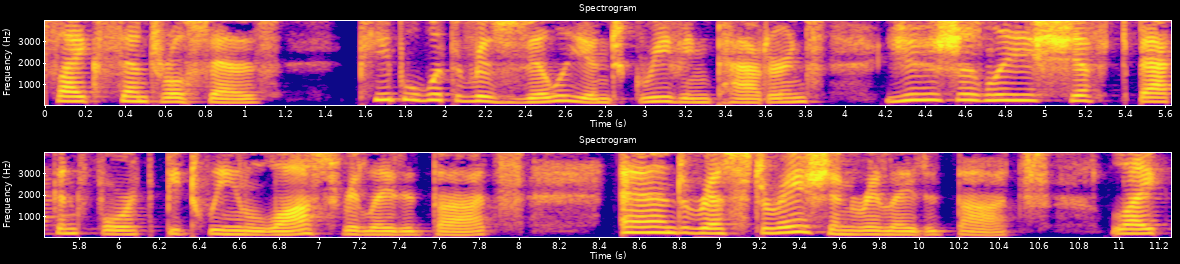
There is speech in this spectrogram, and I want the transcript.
Psych Central says people with resilient grieving patterns usually shift back and forth between loss related thoughts and restoration related thoughts, like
